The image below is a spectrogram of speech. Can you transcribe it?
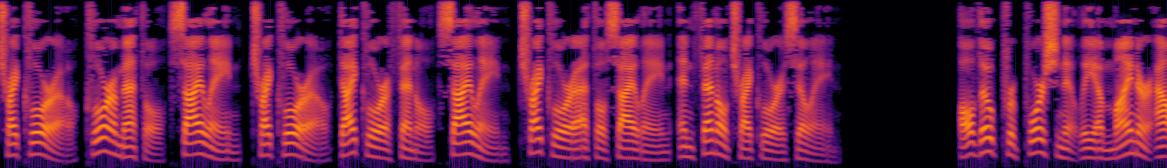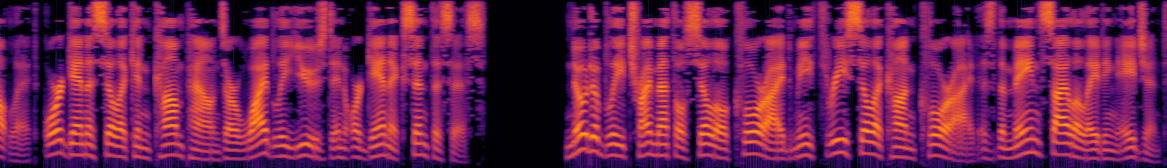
trichloro chloromethyl silane, trichloro dichlorophenyl silane, trichloroethylsilane, and phenyltrichlorosilane. Although proportionately a minor outlet, organosilicon compounds are widely used in organic synthesis. Notably trimethylsilyl chloride Me3 silicon chloride is the main silylating agent.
